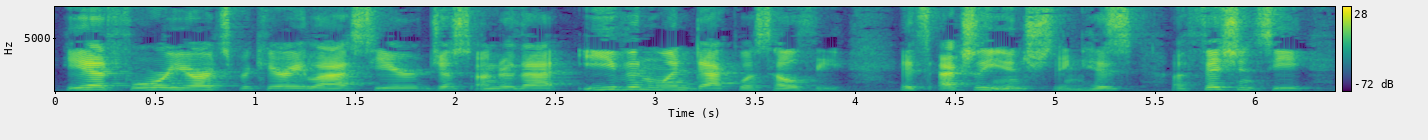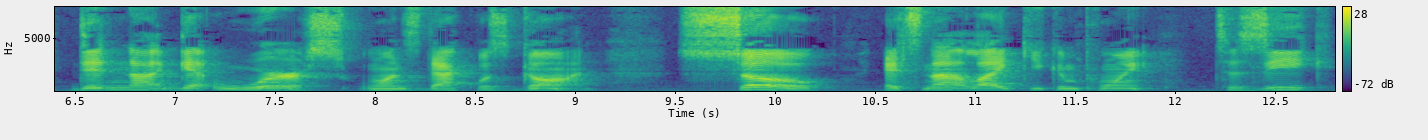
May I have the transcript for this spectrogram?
He had four yards per carry last year, just under that, even when Dak was healthy. It's actually interesting. His efficiency did not get worse once Dak was gone. So it's not like you can point to Zeke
